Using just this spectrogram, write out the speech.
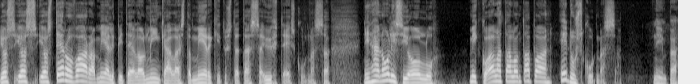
Jos, jos, jos Tero Vaaran mielipiteellä on minkäänlaista merkitystä tässä yhteiskunnassa, niin hän olisi jo ollut Mikko Alatalon tapaan eduskunnassa. Niinpä.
